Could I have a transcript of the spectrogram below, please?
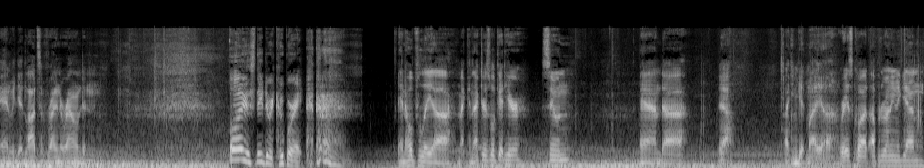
and we did lots of running around and oh, I just need to recuperate. and hopefully uh, my connectors will get here soon. And uh, yeah, I can get my uh, race quad up and running again.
